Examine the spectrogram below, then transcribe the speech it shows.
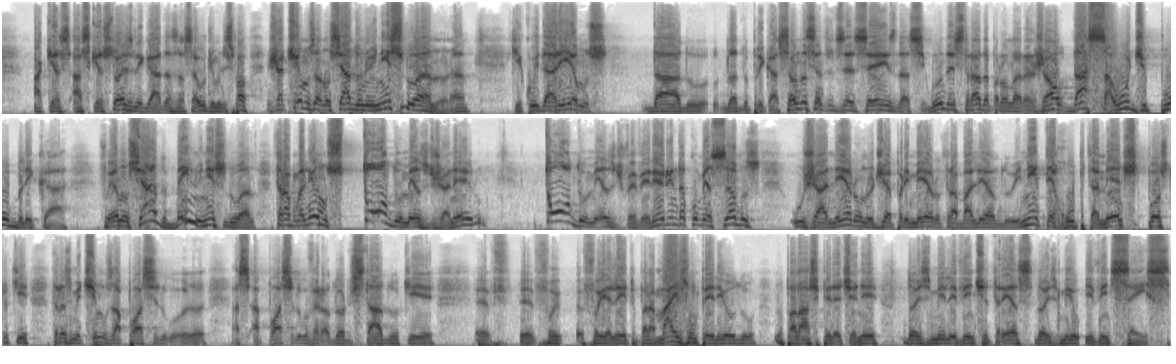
as questões ligadas à saúde municipal, já tínhamos anunciado no início do ano, né, que cuidaríamos da, do, da duplicação da 116, da segunda estrada para o Laranjal, da saúde pública. Foi anunciado bem no início do ano. Trabalhamos todo o mês de janeiro, todo o mês de fevereiro, ainda começamos o janeiro, no dia primeiro, trabalhando ininterruptamente, posto que transmitimos a posse do, a, posse do governador do estado, que eh, eh foi, foi eleito para mais um período no Palácio Piratini 2023-2026.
